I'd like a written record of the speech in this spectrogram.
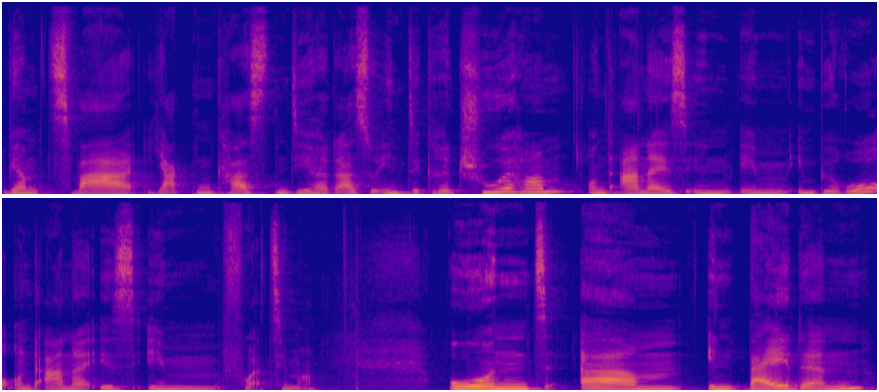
wir haben zwei Jackenkasten, die halt also integriert Schuhe haben und einer ist in, im, im Büro und einer ist im Vorzimmer. Und ähm, in beiden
